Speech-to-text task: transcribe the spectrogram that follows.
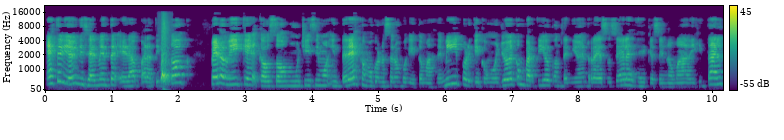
Este video inicialmente era para TikTok, pero vi que causó muchísimo interés como conocer un poquito más de mí, porque como yo he compartido contenido en redes sociales desde que soy nómada digital,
